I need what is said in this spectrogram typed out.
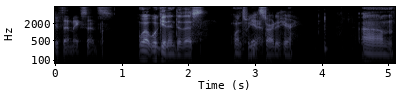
if that makes sense. Well, we'll get into this once we Yeah. get started here. Um,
